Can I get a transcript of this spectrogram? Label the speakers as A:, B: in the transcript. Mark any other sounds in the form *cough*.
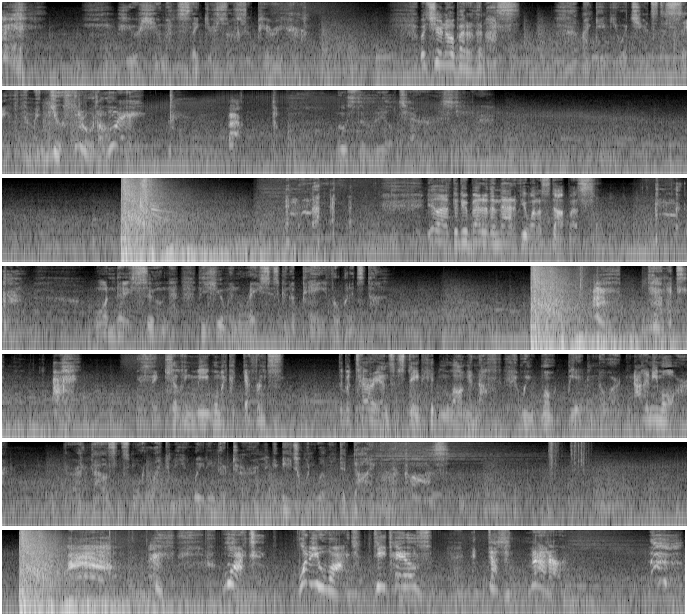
A: You humans think you're so superior. But you're no better than us. I gave you a chance to save them, and you threw it away! Who's the real terrorist here? *laughs* You'll have to do better than that if you want to stop us. One day soon, the human race is gonna pay for what it's done. Damn it! You think killing me will make a difference? The Batarians have stayed hidden long enough. We won't be ignored, not anymore. There are thousands more like me waiting their turn, each one willing to die for our cause. Ah! What? What do you want? Details? It doesn't matter. *gasps*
